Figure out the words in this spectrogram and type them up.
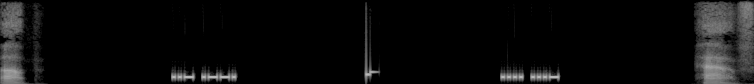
Up. Have.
